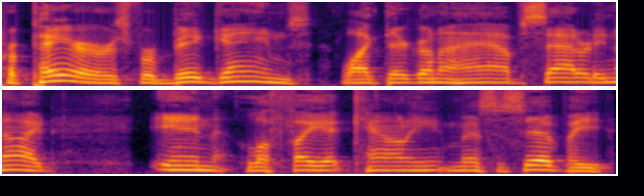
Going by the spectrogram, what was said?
prepares for big games like they're going to have Saturday night in Lafayette County, Mississippi.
